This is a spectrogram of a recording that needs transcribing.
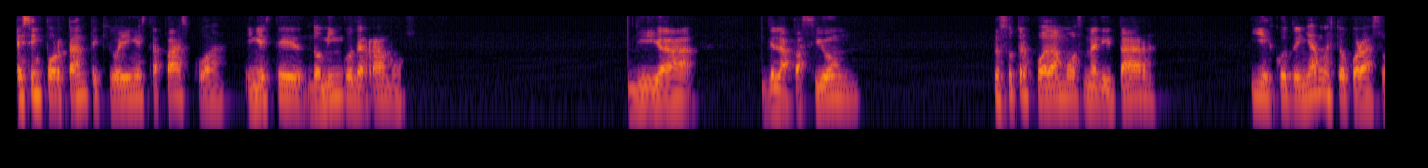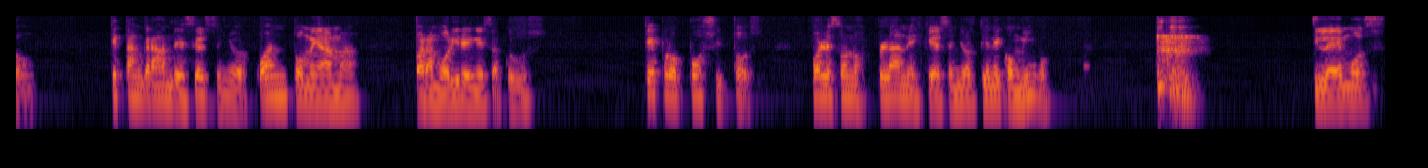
Es importante que hoy en esta Pascua, en este Domingo de Ramos, día de la pasión, nosotros podamos meditar y escudriñar nuestro corazón qué tan grande es el Señor, cuánto me ama para morir en esa cruz, qué propósitos, cuáles son los planes que el Señor tiene conmigo. si leemos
